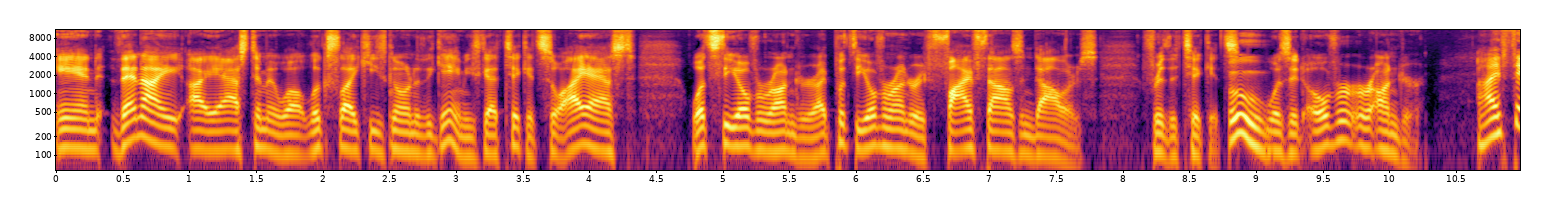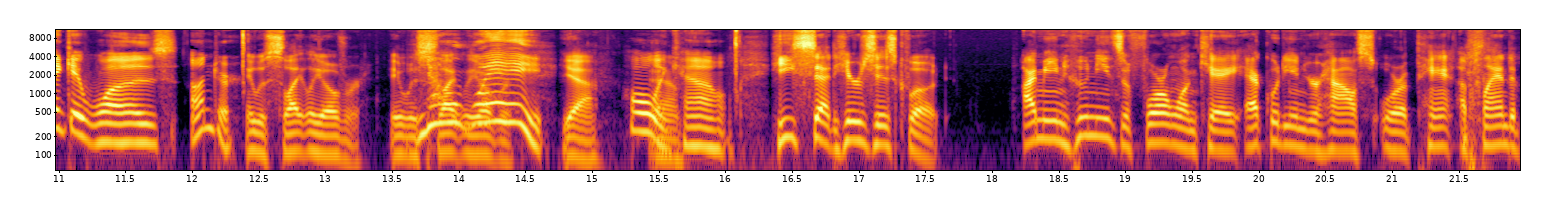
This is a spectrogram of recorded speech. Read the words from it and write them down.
and then I I asked him, and well, it looks like he's going to the game. He's got tickets. So I asked, "What's the over under?" I put the over under at five thousand dollars for the tickets. Ooh. Was it over or under? I think it was under. It was slightly over. It was No slightly over. way. Yeah. Holy Yeah. cow. He said, here's his quote. I mean, who needs a 401k, equity in your house, or a, pan, a plan to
